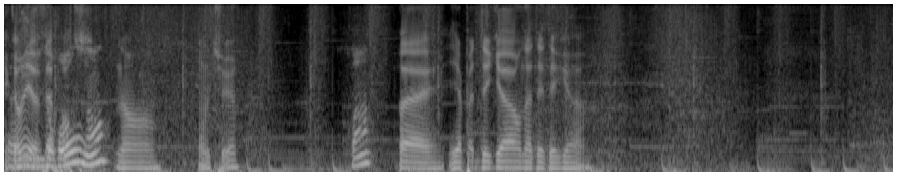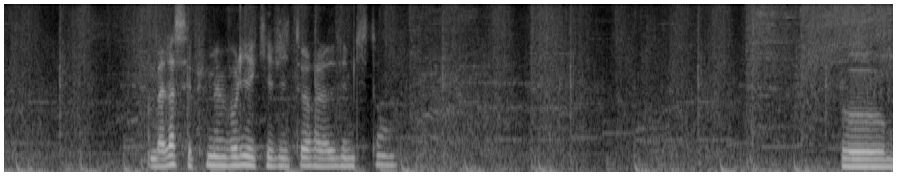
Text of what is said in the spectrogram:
Et comment il va Euh, faire pour... non Non, on le tue. Quoi? Ouais, y a pas de dégâts, on a des dégâts. Bah là, c'est plus même Voli qui est visiteur et la deuxième titan. Boum.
